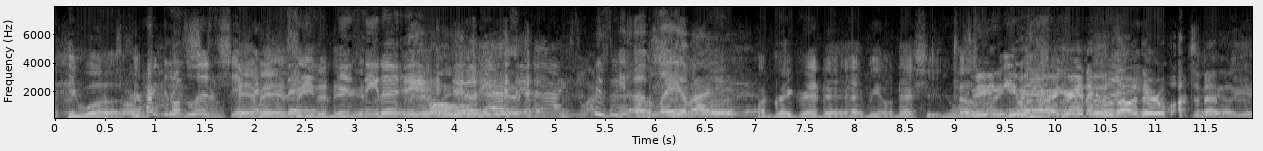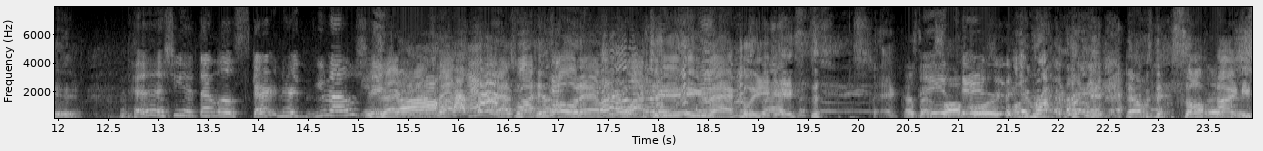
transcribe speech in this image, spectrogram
He was. Hercules was the shit. Him and the. Xena, nigga. And Xena, yeah, Yeah. hell Yeah, yeah. I used to watch be up late, like, My great granddad had me on that shit. Tough. See, Reruns. even great granddad was out there watching that. Hell yeah. Cause she had that little skirt and her, you know, shit. Exactly. That's why, that's why his old ass was watching it. Exactly. That's that Paying soft core, right, right. That was that soft 90s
